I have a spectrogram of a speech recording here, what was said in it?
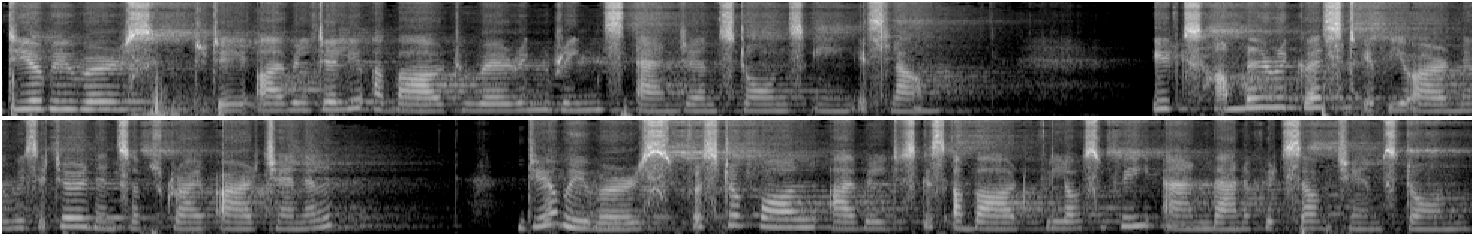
Dear viewers, today I will tell you about wearing rings and gemstones in Islam. It's humble request if you are a new visitor then subscribe our channel. Dear viewers, first of all I will discuss about philosophy and benefits of gemstone.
